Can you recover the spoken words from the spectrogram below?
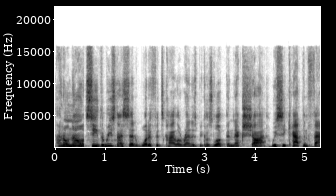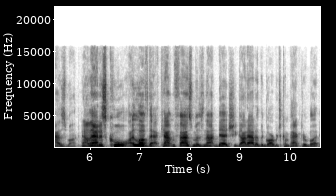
I don't know. See, the reason I said what if it's Kylo Ren is because look, the next shot we see Captain Phasma. Now that is cool. I love that. Captain Phasma is not dead. She got out of the garbage compactor, but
